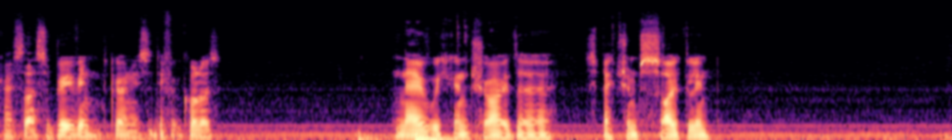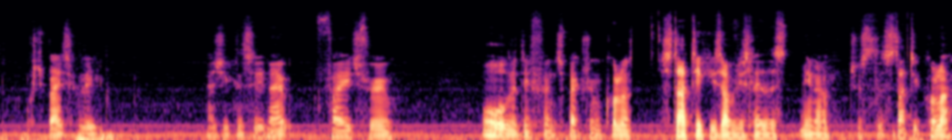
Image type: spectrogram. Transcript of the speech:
Okay, so that's the breathing, going into different colours. Now we can try the spectrum cycling Which basically, as you can see now, fades through all the different spectrum colours. Static is obviously this, you know, just the static colour.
